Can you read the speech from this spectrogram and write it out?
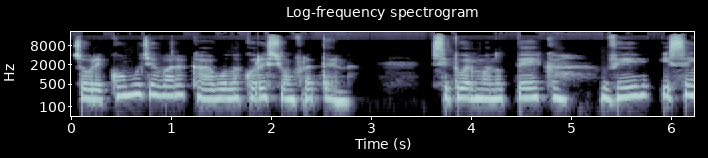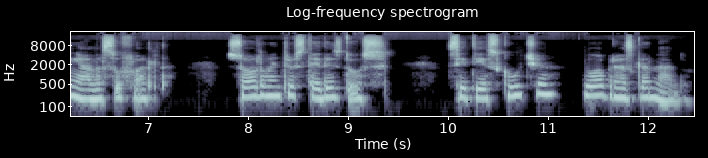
sobre cómo llevar a cabo la corrección fraterna. Si tu hermano peca, ve y señala su falta solo entre ustedes dos. Si te escucha, lo habrás ganado.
